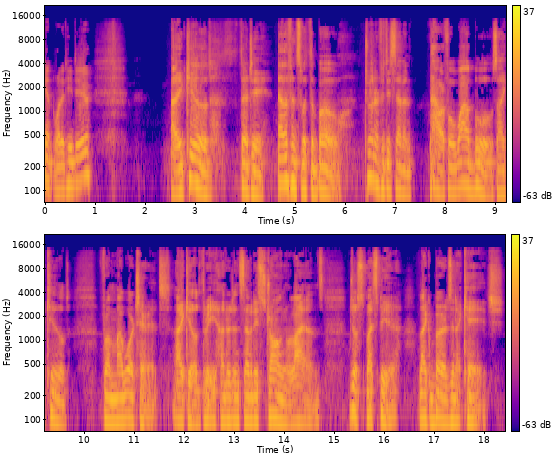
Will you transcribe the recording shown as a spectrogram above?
II, what did he do? I killed 30 elephants with the bow. 257 powerful wild bulls I killed from my war chariots. I killed 370 strong lions just by spear, like birds in a cage.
